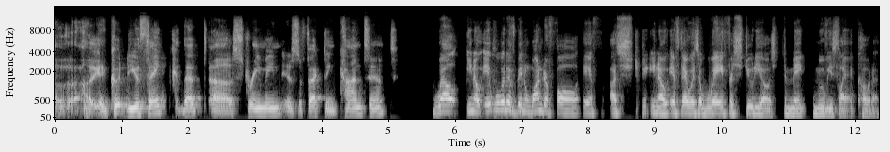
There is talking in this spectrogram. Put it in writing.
uh, it could, do you think that uh, streaming is affecting content? Well, you know, it would have been wonderful if a, you know, if there was a way for studios to make movies like Coda,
